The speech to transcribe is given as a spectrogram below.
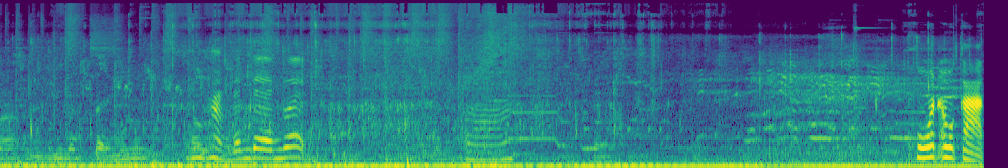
ปลาอันนี้มันแต่งมันมีหางแดงๆด้วย โค้ดอวกาศ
